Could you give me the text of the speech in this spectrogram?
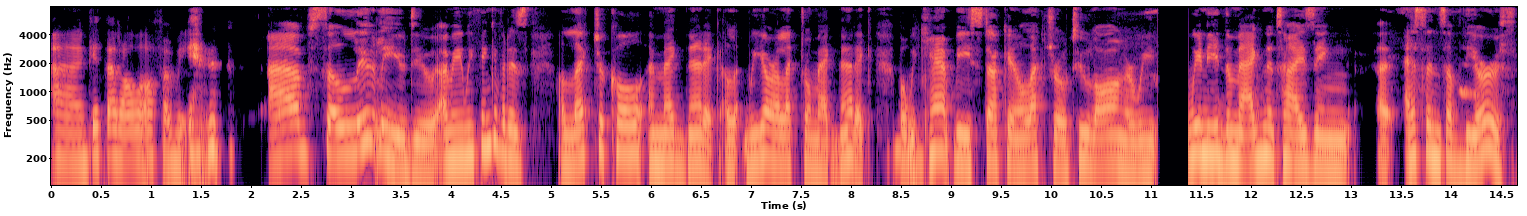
uh get that all off of me. Absolutely, you do. I mean, we think of it as electrical and magnetic. We are electromagnetic, but we can't be stuck in electro too long, or we we need the magnetizing uh, essence of the earth.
